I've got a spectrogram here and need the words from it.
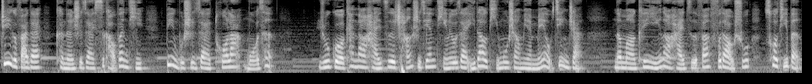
这个发呆可能是在思考问题，并不是在拖拉磨蹭。如果看到孩子长时间停留在一道题目上面没有进展，那么可以引导孩子翻辅导书、错题本，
